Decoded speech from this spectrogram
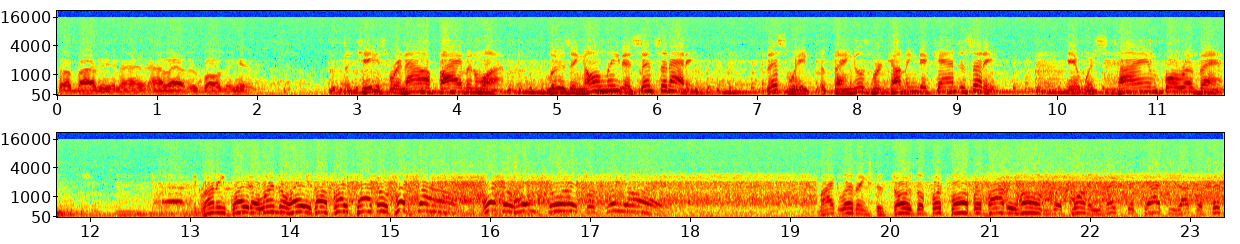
saw Bobby, and I, I allowed the ball to him. The Chiefs were now 5 and one, losing only to Cincinnati. This week, the Bengals were coming to Kansas City. It was time for revenge. Running play to Wendell Hayes off right tackle. Touchdown! Wendell Hayes scores for three yards. Mike Livingston throws the football for Bobby Holmes. The 20. He makes the catch. He's at the 15.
